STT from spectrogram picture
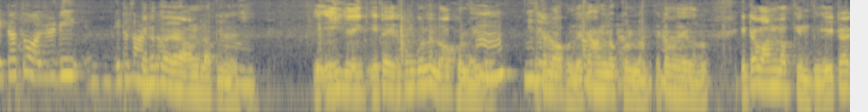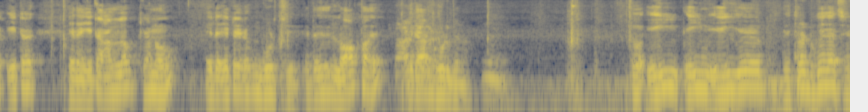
এটা তো অলরেডি এটা তো এটা তো আনলকই রয়েছে। এই যে এই- এটা এরকম করলে লক হলো এই এটা লক হলো এটা আনলক করলাম এটা হয়ে গেল। এটাও আনলক কিন্তু এটা এটা এটা এটা আনলক কেন? এটা এটা এরকম ঘুরছে এটা যদি লক হয় এটা আর ঘুরবে না। তো এই এই এই যে ভেতরে ঢুকে গেছে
